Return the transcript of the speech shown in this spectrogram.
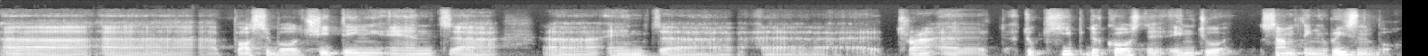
uh, uh, possible cheating and uh, and try to keep the cost into something reasonable.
